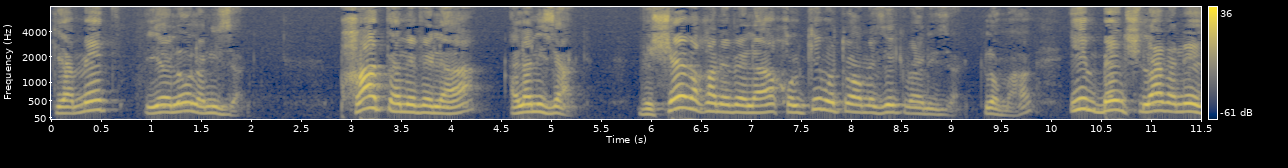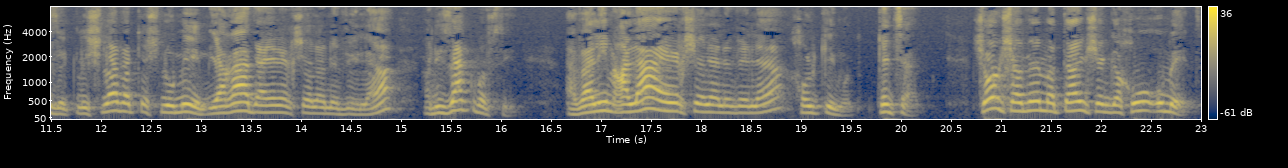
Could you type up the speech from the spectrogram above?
כי המת יהיה לו לניזק. פחת הנבלה על הניזק, ושבח הנבלה חולקים אותו המזיק והניזק. כלומר, אם בין שלב הנזק לשלב התשלומים ירד הערך של הנבלה, הניזק מפסיד. אבל אם עלה הערך של הנבלה, חולקים אותו. כיצד? שור שווה 200 שנגחו ומת,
